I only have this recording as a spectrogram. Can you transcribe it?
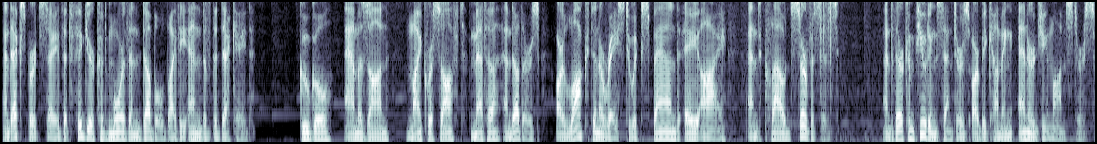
and experts say that figure could more than double by the end of the decade. Google, Amazon, Microsoft, Meta, and others are locked in a race to expand AI and cloud services, and their computing centers are becoming energy monsters.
